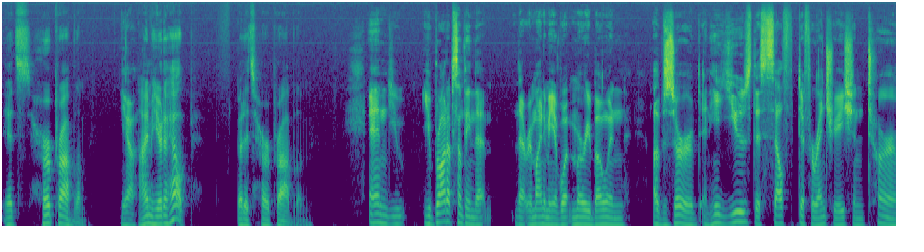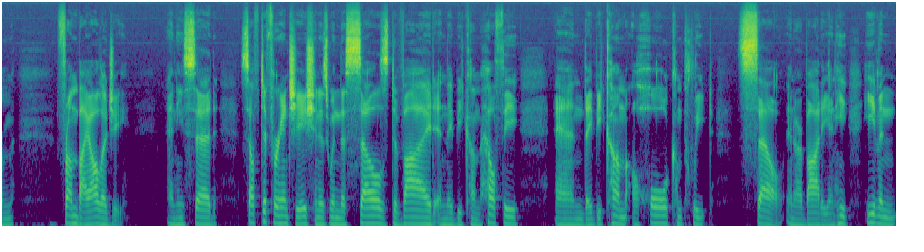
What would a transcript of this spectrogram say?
It's her problem. Yeah. I'm here to help, but it's her problem. And you you brought up something that that reminded me of what Murray Bowen observed, and he used this self differentiation term from biology. And he said self differentiation is when the cells divide and they become healthy and they become a whole, complete cell in our body. And he, he even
